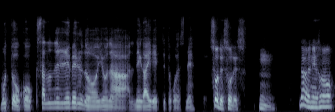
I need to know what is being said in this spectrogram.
もっとこう草の根レベルのような願いでってところですね。そうです、そうです。うん。だからね、その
